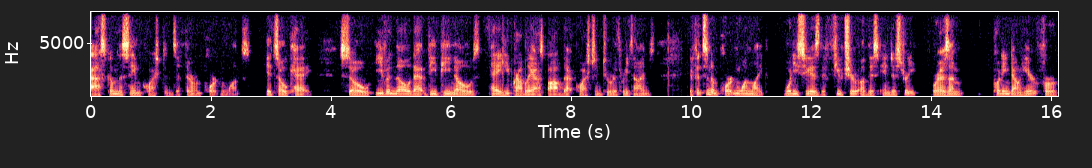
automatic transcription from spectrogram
Ask them the same questions if they're important ones it's okay. So even though that VP knows, hey, he probably asked Bob that question two or three times, if it's an important one, like what do you see as the future of this industry, or as I'm putting down here for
